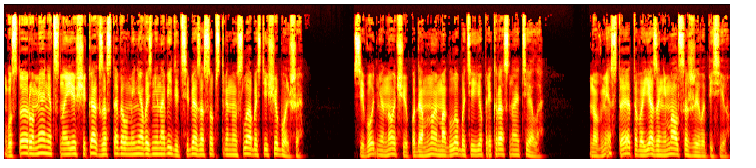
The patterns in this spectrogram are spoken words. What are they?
Густой румянец на ее щеках заставил меня возненавидеть себя за собственную слабость еще больше. Сегодня ночью подо мной могло быть ее прекрасное тело. Но вместо этого я занимался живописью.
